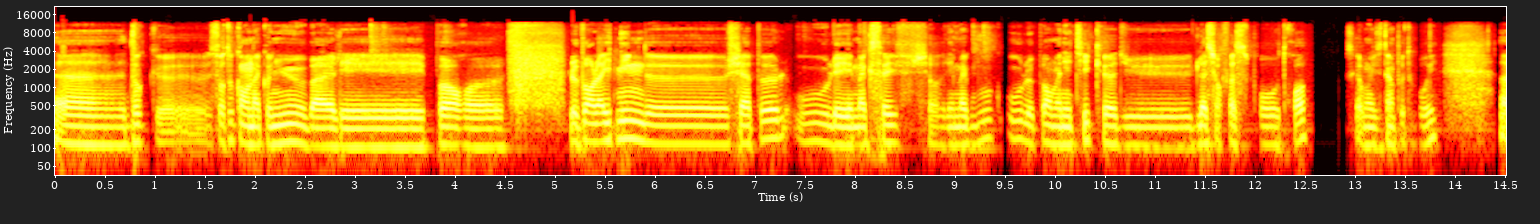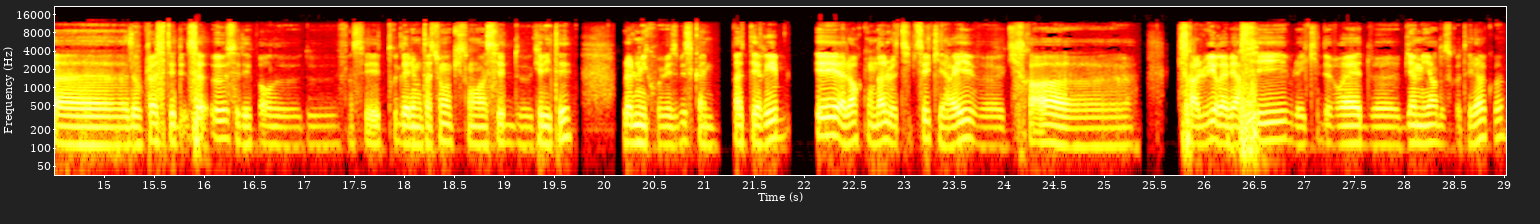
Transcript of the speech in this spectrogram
donc surtout quand on a connu bah, les ports le port Lightning de chez Apple ou les MagSafe sur les MacBook ou le port magnétique euh, du, de la Surface Pro 3 parce qu'avant ils étaient un peu tout pourris. Euh, donc là, c'était eux, c'est des ports de, enfin c'est des trucs d'alimentation qui sont assez de qualité. Là, le micro USB, c'est quand même pas terrible. Et alors qu'on a le Type C qui arrive, euh, qui sera qui sera lui réversible et qui devrait être bien meilleur de ce côté-là, quoi.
